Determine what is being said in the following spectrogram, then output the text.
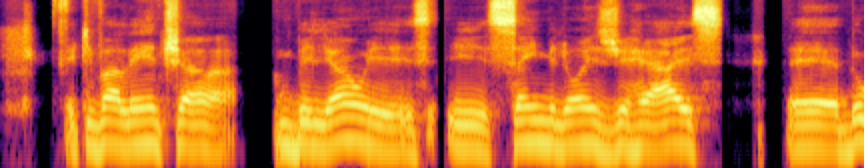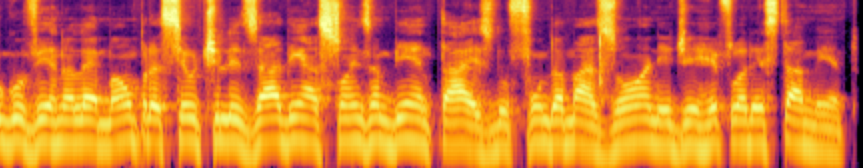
equivalente a 1 bilhão e, e 100 milhões de reais é, do governo alemão para ser utilizado em ações ambientais do Fundo Amazônia de reflorestamento.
